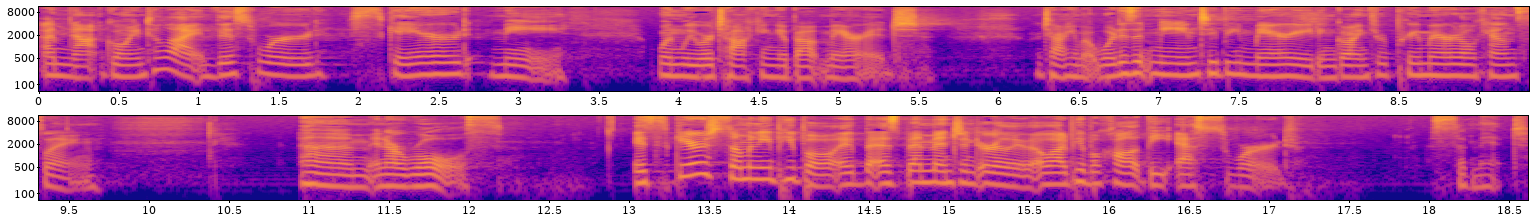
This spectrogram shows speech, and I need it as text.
I'm not going to lie, this word scared me when we were talking about marriage. We're talking about what does it mean to be married and going through premarital counseling um, in our roles. It scares so many people, as Ben mentioned earlier. A lot of people call it the S word submit.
